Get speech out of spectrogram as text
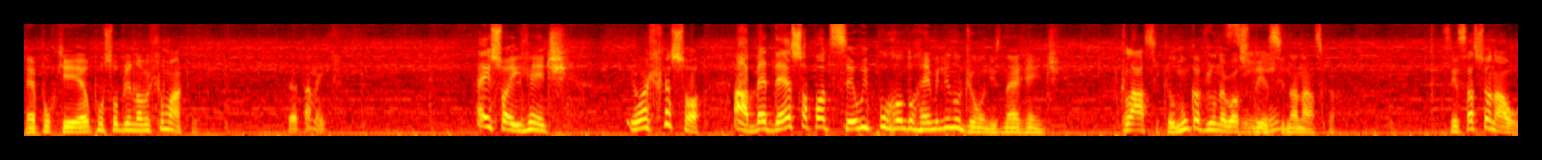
É porque é por sobrenome Schumacher. exatamente. É isso aí, gente. Eu acho que é só. Ah, B10 só pode ser o empurrão do Hamilton no Jones, né, gente? Clássico. Eu nunca vi um negócio Sim. desse na NASCAR. Sensacional.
